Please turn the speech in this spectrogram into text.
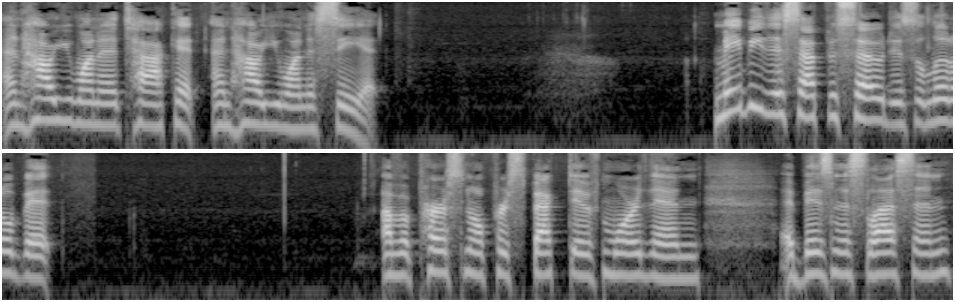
and how you want to attack it and how you want to see it. Maybe this episode is a little bit of a personal perspective more than a business lesson,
